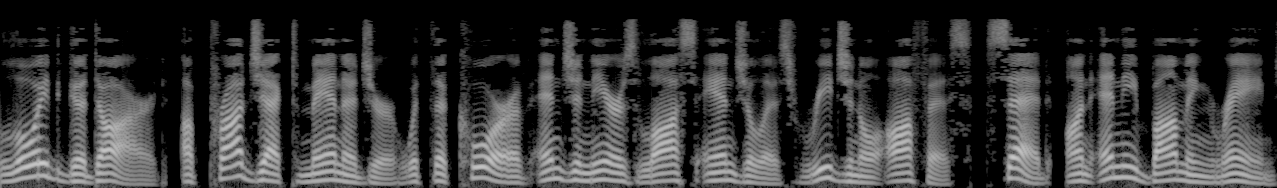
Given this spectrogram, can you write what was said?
Lloyd Goddard, a project manager with the Corps of Engineers Los Angeles Regional Office, said, on any bombing range,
